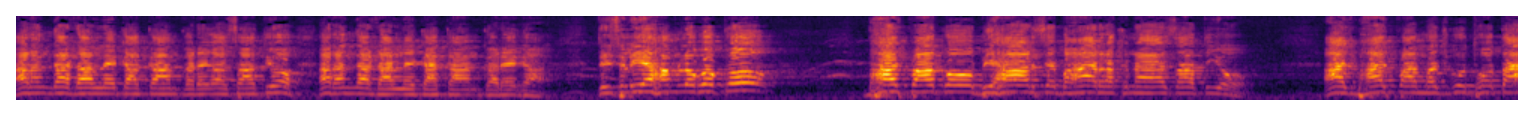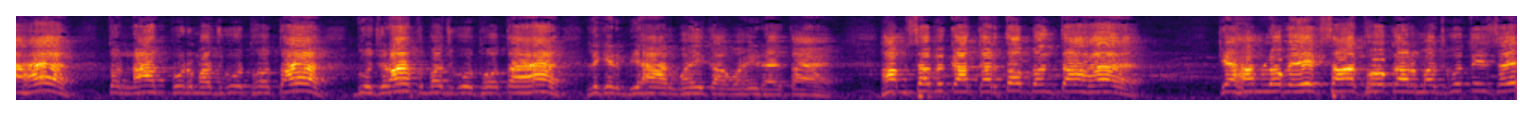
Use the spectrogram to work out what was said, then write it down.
अरंगा डालने का काम करेगा, साथियों, अरंगा डालने का काम करेगा। इसलिए हम लोगों को भाजपा को बिहार से बाहर रखना है, साथियों। आज भाजपा मज़बूत होता है तो नागपुर मज़बूत होता है, गुजरात मज़बूत होता है, लेकिन बिहार वहीं का वहीं रहता है। हम सब का कर्तव्य बनता है कि हम लोग एक साथ होकर मजबूती से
